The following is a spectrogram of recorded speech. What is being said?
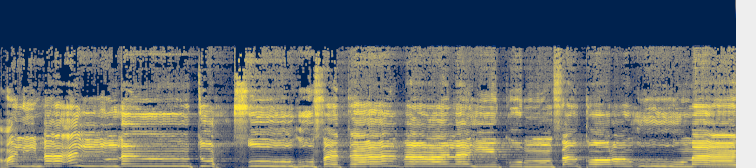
علم أن لن تحصوه فتاب عليكم فاقرؤوا ما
